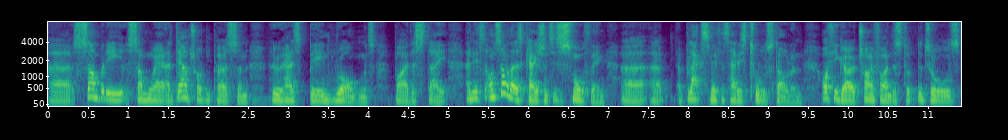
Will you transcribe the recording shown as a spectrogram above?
uh, somebody somewhere, a downtrodden person who has been wronged by the state. And on some of those occasions, it's a small thing. Uh, a, a, blacksmith has had his tools stolen. Off you go, try and find the, the tools,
